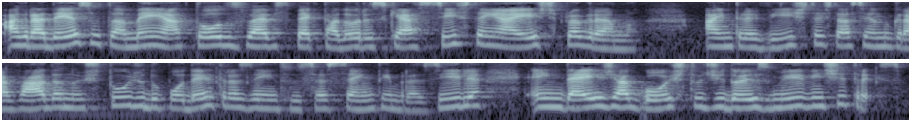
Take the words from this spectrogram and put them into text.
Agradeço também a todos os web espectadores que assistem a este programa. A entrevista está sendo gravada no estúdio do Poder 360 em Brasília em 10 de agosto de 2023.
